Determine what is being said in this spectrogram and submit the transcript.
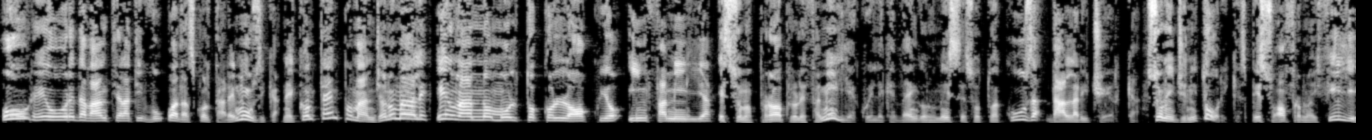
ore e ore davanti alla tv o ad ascoltare musica. Nel contempo mangiano male e non hanno molto colloquio in famiglia. E sono proprio le famiglie quelle che vengono messe sotto accusa dalla ricerca. Sono i genitori che spesso offrono ai figli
